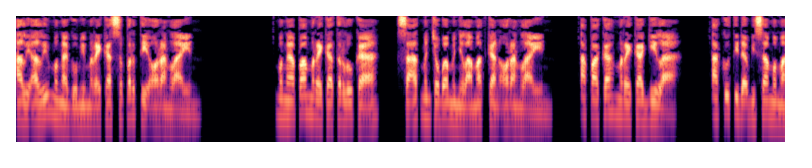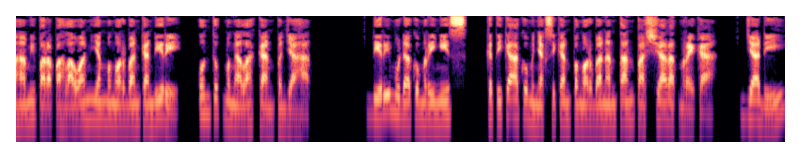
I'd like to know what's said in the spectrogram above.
alih-alih mengagumi mereka seperti orang lain. Mengapa mereka terluka saat mencoba menyelamatkan orang lain? Apakah mereka gila? Aku tidak bisa memahami para pahlawan yang mengorbankan diri untuk mengalahkan penjahat. Diri mudaku meringis ketika aku menyaksikan pengorbanan tanpa syarat mereka. Jadi,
